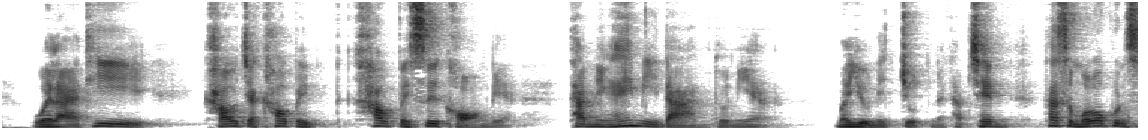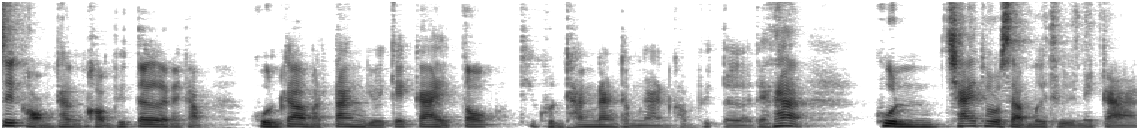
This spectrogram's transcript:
ๆ เวลาที่เขาจะเข้าไปเข้าไปซื้อของเนี่ยทำยังไงให้มีด่านตัวเนี้ย มาอยู่ในจุดนะครับ เช่น ถ้าสมมติว่าคุณซื้อของทางคอมพิวเตอร์นะครับ คุณก็เอามาตั้งอยู่ใกล้ๆโต๊ะที่คุณทั้งนั่งทำงานคอมพิวเตอร์ แต่ถ้าคุณใช้โทรศัพท์มือถือในการ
